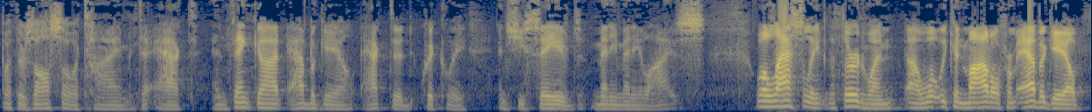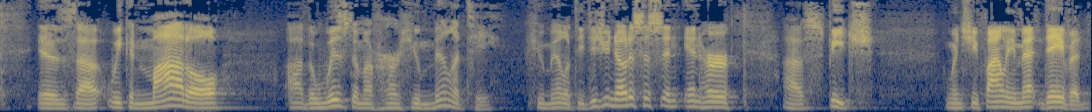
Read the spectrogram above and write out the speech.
but there's also a time to act. And thank God Abigail acted quickly and she saved many, many lives. Well, lastly, the third one, uh, what we can model from Abigail is uh, we can model uh, the wisdom of her humility. Humility. Did you notice this in, in her uh, speech when she finally met David?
